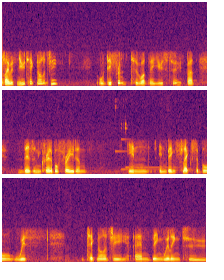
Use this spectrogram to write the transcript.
play with new technology or different to what they're used to. But there's an incredible freedom in in being flexible with technology and being willing to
